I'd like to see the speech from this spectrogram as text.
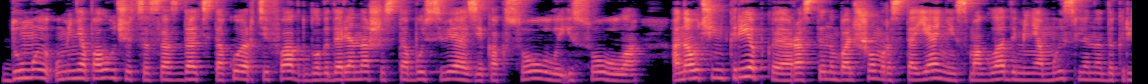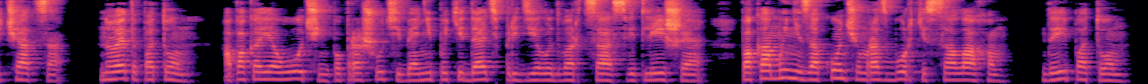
Думаю, у меня получится создать такой артефакт благодаря нашей с тобой связи, как Соулы и Соула. Она очень крепкая, раз ты на большом расстоянии смогла до меня мысленно докричаться. Но это потом. А пока я очень попрошу тебя не покидать пределы дворца, светлейшая, пока мы не закончим разборки с Салахом. Да и потом.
